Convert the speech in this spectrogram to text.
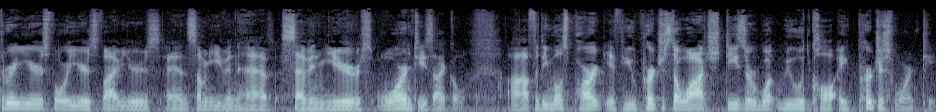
three years, four years, five years, and some even have seven years warranty cycle. Uh, for the most part, if you purchase a watch, these are what we would call a purchase warranty.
